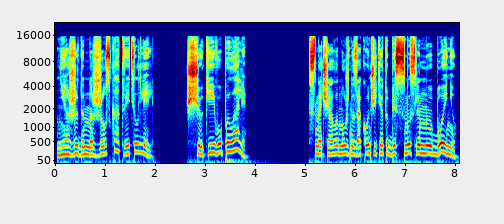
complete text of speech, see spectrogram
Неожиданно жестко ответил Лель. Щеки его пылали. Сначала нужно закончить эту бессмысленную бойню,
